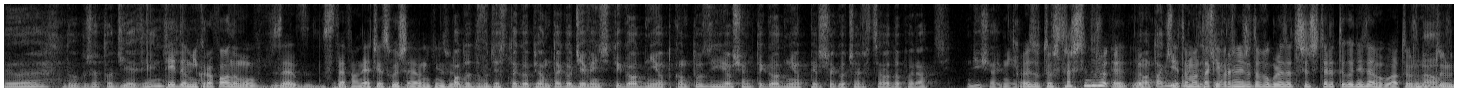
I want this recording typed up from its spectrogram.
E, dobrze, to 9. Ty do mikrofonu mów, ze, Stefan, ja cię słyszę, on nikt nie słyszy. Od 25 9 tygodni od kontuzji i 8 tygodni od 1 czerwca od operacji. Dzisiaj mi. Jezu, to już strasznie dużo. e, No, także ja to mam takie wrażenie, że to w ogóle za 3-4 tygodnie temu było, a to już, No. to już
